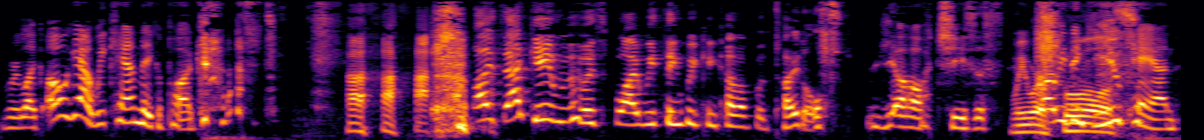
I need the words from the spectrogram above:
we're like, oh yeah, we can make a podcast. like, that game was why we think we can come up with titles. oh, Jesus. We were Why we think you can.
